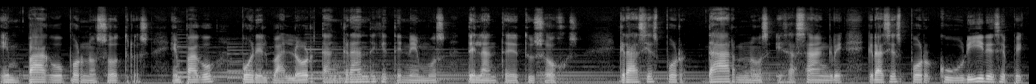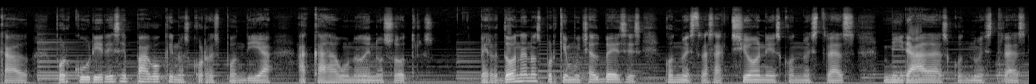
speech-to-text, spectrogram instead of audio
en pago por nosotros, en pago por el valor tan grande que tenemos delante de tus ojos. Gracias por darnos esa sangre, gracias por cubrir ese pecado, por cubrir ese pago que nos correspondía a cada uno de nosotros. Perdónanos porque muchas veces con nuestras acciones, con nuestras miradas, con nuestras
